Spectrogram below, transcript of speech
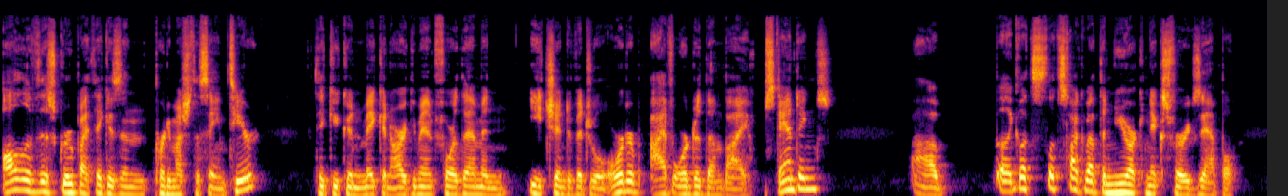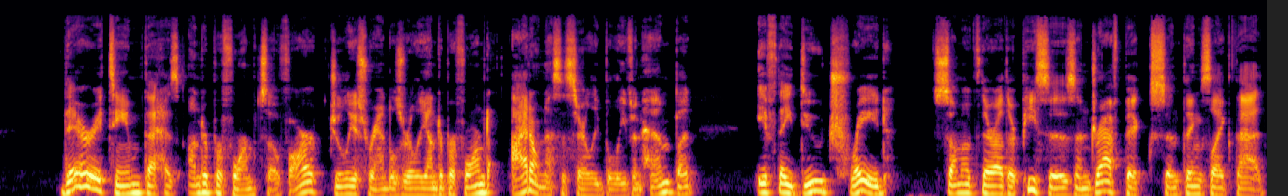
all of this group, I think, is in pretty much the same tier. I think you can make an argument for them in each individual order. I've ordered them by standings. Uh, like let's let's talk about the New York Knicks for example. They're a team that has underperformed so far. Julius Randle's really underperformed. I don't necessarily believe in him, but if they do trade some of their other pieces and draft picks and things like that,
